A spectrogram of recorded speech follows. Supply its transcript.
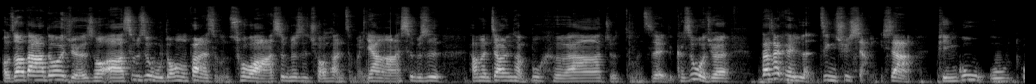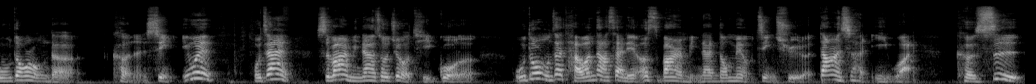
我知道大家都会觉得说啊，是不是吴东龙犯了什么错啊？是不是球团怎么样啊？是不是他们教练团不和啊？就怎么之类的。可是我觉得大家可以冷静去想一下，评估吴吴东龙的可能性。因为我在十八人名单的时候就有提过了，吴东龙在台湾大赛连二十八人名单都没有进去了，当然是很意外。可是。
